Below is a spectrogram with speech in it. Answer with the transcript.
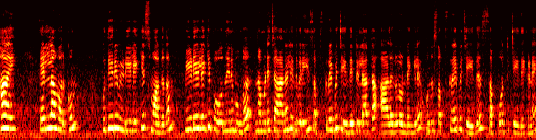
ഹായ്. എല്ലാവർക്കും പുതിയൊരു വീഡിയോയിലേക്ക് സ്വാഗതം. വീഡിയോയിലേക്ക് പോകുന്നതിന് മുമ്പ് നമ്മുടെ ചാനൽ ഇതുവരെയും സബ്സ്ക്രൈബ് ചെയ്തിട്ടില്ലാത്ത ആളുകളുണ്ടെങ്കിൽ ഒന്ന് സബ്സ്ക്രൈബ് ചെയ്ത് സപ്പോർട്ട് ചെയ്തേക്കണേ.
